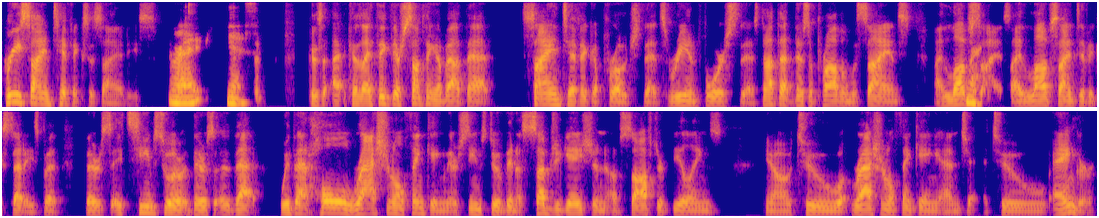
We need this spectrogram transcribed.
pre-scientific societies. Right. Yes. Because because I think there's something about that scientific approach that's reinforced this. Not that there's a problem with science. I love right. science. I love scientific studies, but there's it seems to have, there's that with that whole rational thinking, there seems to have been a subjugation of softer feelings, you know, to rational thinking and to, to anger,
